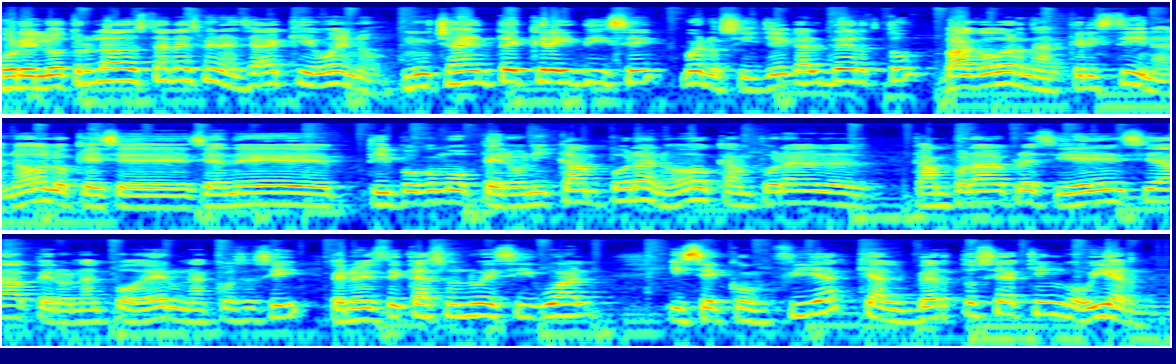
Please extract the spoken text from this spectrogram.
Por el otro lado está la esperanza de que, bueno, mucha gente cree y dice, bueno, si llega Alberto, va a gobernar Cristina, ¿no? Lo que se decían de tipo como Perón y Cámpora, ¿no? Cámpora, Cámpora a la presidencia, Perón al poder, una cosa así. Pero en este caso no es igual y se confía que Alberto sea quien gobierne,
